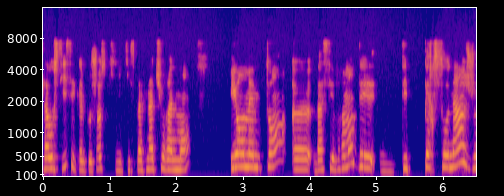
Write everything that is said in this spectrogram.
là aussi c'est quelque chose qui, se passe naturellement. Et en même temps, euh, bah, c'est vraiment des, personnages.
